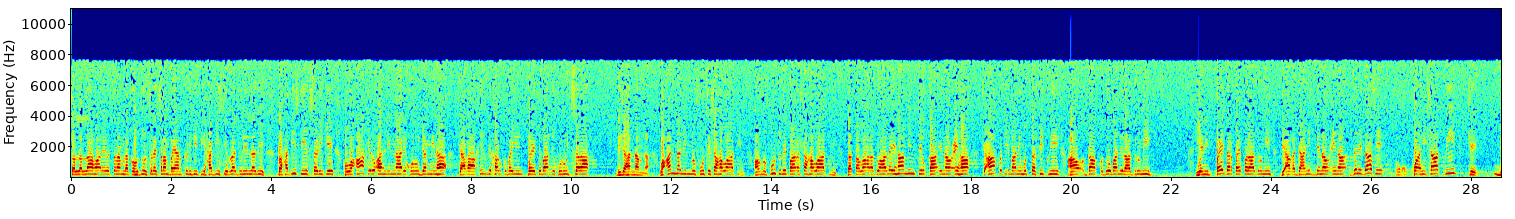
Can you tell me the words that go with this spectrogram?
صلی اللہ علیہ وسلم لکه حضور صلی اللہ علیہ وسلم بیان کړی دی فی حدیث الرجل الذی په حدیث دی سړی کې هو آخر اهل النار خروجا منها چاغه آخر دی خلق بی په اعتبار دی خروج سره د جهنم نه وان للنفوس شهوات او نفوسو د پاره شهوات وی تتوارد علیها من تلقاء نوعها چی آ په دی باندی متفق وی او دا په دو باندی رادرومی یعنی پی در پی په رادرومی د هغه جانب د نوع نه ځنی داسی خواهشات وی چی د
